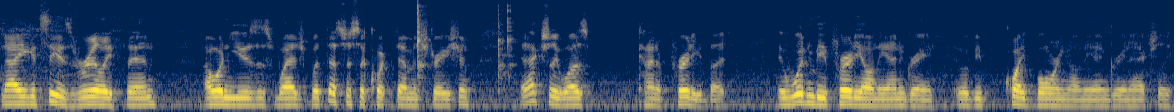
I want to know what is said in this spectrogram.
Now you can see it's really thin. I wouldn't use this wedge, but that's just a quick demonstration. It actually was kind of pretty, but it wouldn't be pretty on the end grain. It would be quite boring on the end grain, actually.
